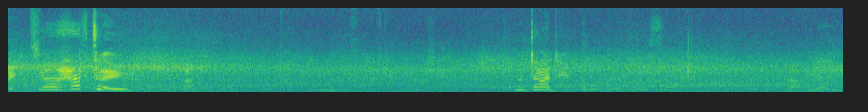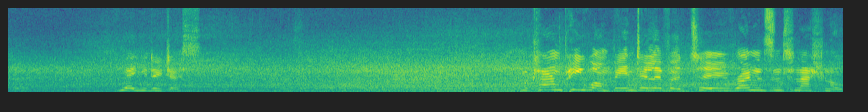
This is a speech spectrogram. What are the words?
wait. Yeah, I have to. Huh? No, Dad. Yeah, Yeah, you do, Jess. McLaren P1 being delivered to Romans International.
